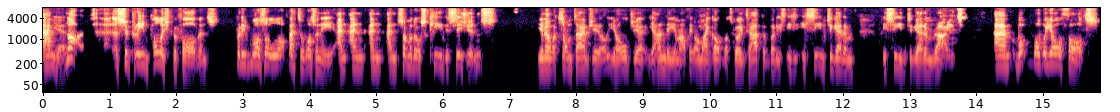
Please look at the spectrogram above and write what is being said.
Um, yeah. Not a supreme polished performance, but he was a lot better, wasn't he? And and and and some of those key decisions, you know, what sometimes you you hold your, your hand in your mouth, think, "Oh my God, what's going to happen?" But he, he, he seemed to get him, he seemed to get him right. Um, what, what were your thoughts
